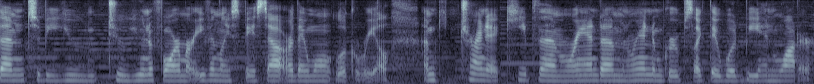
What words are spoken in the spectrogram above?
them to be too uniform or evenly spaced out or they won't look real. I'm trying to keep them random and random groups like they would be in water.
